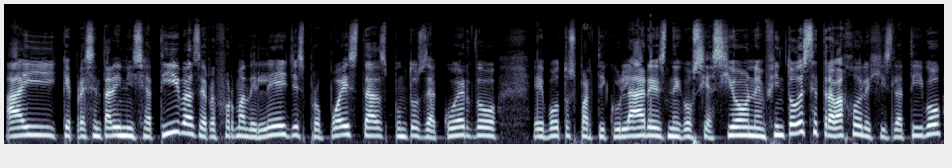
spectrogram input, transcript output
hay que presentar iniciativas de reforma de leyes, propuestas, puntos de acuerdo, eh, votos particulares, negociación, en fin, todo este trabajo legislativo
